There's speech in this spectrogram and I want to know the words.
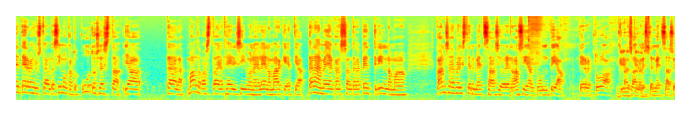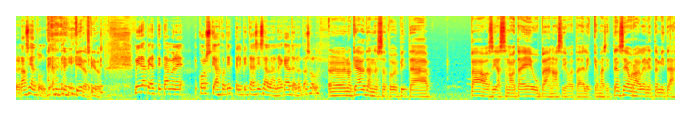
Lämpimäinen tervehdys täältä Simonkatu Kuutosesta ja täällä Maltavastaajat Heidi Siimonen ja Leena Markiet ja tänään meidän kanssa on täällä Pentti Linnamaa, kansainvälisten metsäasioiden asiantuntija. Tervetuloa kiitos, kansainvälisten kiitos. metsäasioiden asiantuntija. kiitos, kiitos. Mitä Pentti tämmöinen korskeahko titteli pitää sisällään näin käytännön tasolla? Öö, no käytännössä toi pitää pääasiassa noita EU-pään asioita, eli mä sitten seurailen, että mitä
